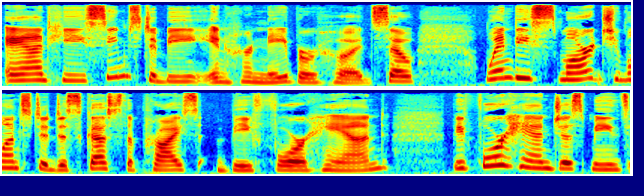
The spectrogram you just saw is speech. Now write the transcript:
and he seems to be in her neighborhood. So, Wendy's smart. She wants to discuss the price beforehand. Beforehand just means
